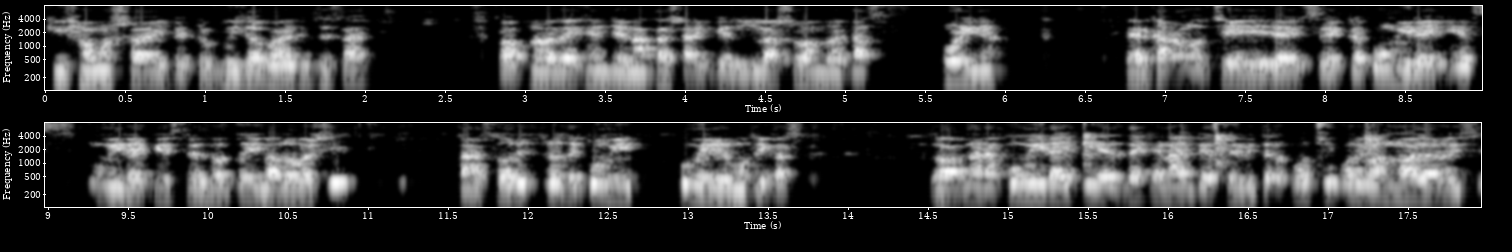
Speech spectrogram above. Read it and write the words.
কি সমস্যা এটা একটু বুঝা ভাই দিতে চায়। তো আপনারা দেখেন যে নাতাশা আইপিএসগুলো আসলে আমরা কাজ করি না। এর কারণ হচ্ছে এটা হচ্ছে একটা কুমির আইপিএস কুমির আইপিএস যতই ভালোবাসি, তার চরিত্র যে কুমির, কুমিরের মতোই কাজ করে। তো আপনারা কুমির আইপিএস দেখেন আইপিএস এর ভিতরে প্রচুর পরিমাণ ময়লা রয়েছে।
